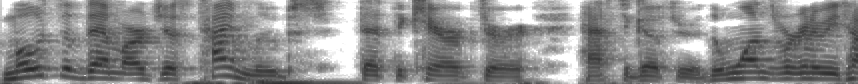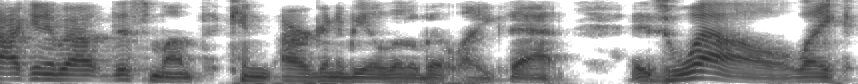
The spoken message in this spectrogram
Most of them are just time loops that the character has to go through. The ones we're going to be talking about this month can are going to be a little bit like that as well. Like,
